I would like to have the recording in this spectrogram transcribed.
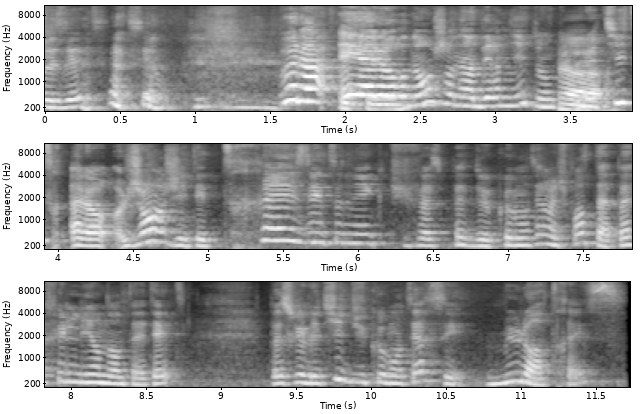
noisettes. Excellent. Voilà, et alors non, j'en ai un dernier. Donc Ah. le titre, alors Jean, j'étais très étonnée que tu fasses pas de commentaire, mais je pense que t'as pas fait le lien dans ta tête. Parce que le titre du commentaire c'est Mulatresse.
